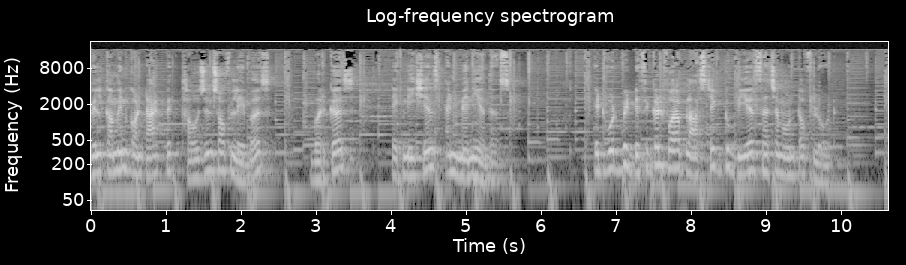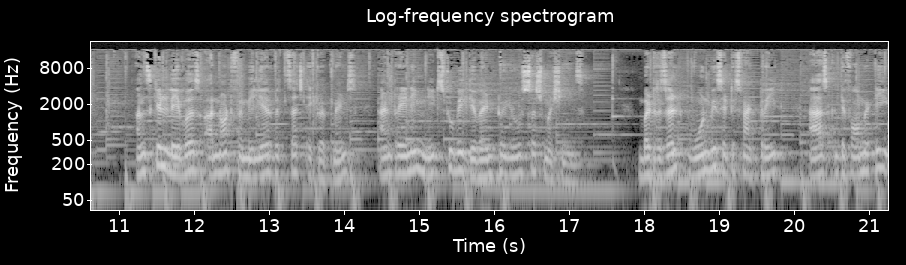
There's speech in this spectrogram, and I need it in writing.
will come in contact with thousands of laborers, workers, technicians, and many others. It would be difficult for a plastic to bear such amount of load. Unskilled laborers are not familiar with such equipments and training needs to be given to use such machines. But result won't be satisfactory as deformity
